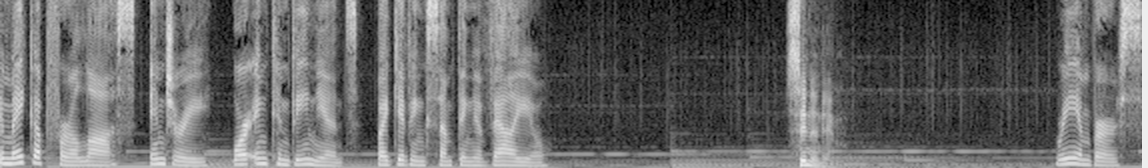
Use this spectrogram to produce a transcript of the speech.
To make up for a loss, injury, or inconvenience by giving something of value. Synonym Reimburse,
